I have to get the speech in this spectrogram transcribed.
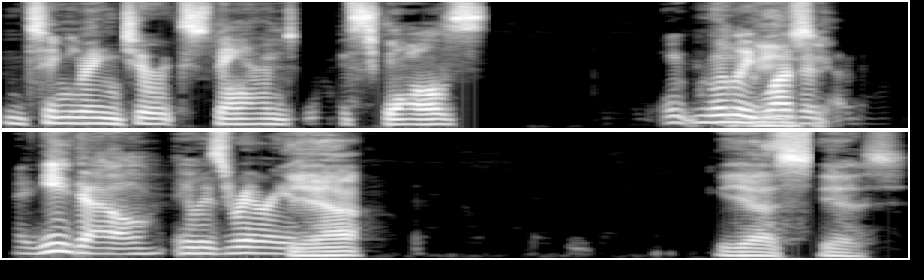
continuing to expand my skills. It really wasn't Amazing. about my ego. It was really Yeah. Yes. Yes.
